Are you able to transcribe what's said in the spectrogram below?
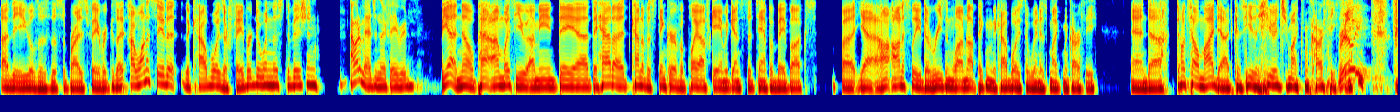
I have the Eagles as the surprise favorite because I, I want to say that the Cowboys are favored to win this division. I would imagine they're favored. But yeah, no, Pat, I'm with you. I mean, they uh, they had a kind of a stinker of a playoff game against the Tampa Bay Bucks but yeah, honestly, the reason why I'm not picking the Cowboys to win is Mike McCarthy. And uh, don't tell my dad because he's a huge Mike McCarthy. Really? For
